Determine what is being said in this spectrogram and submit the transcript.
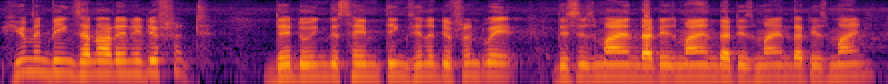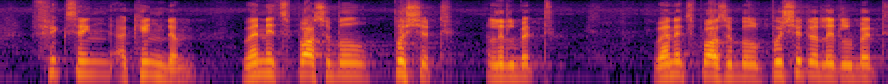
Human beings are not any different. They're doing the same things in a different way. This is mine, that is mine, that is mine, that is mine. Fixing a kingdom, when it's possible, push it a little bit. When it's possible, push it a little bit.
